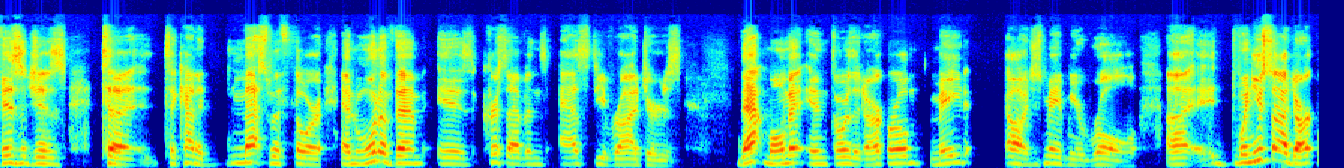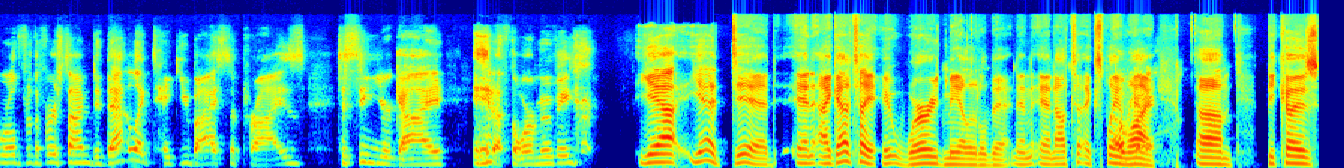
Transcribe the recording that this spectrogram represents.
visages to to kind of mess with Thor, and one of them is Chris Evans as Steve Rogers. That moment in Thor: The Dark World made oh, it just made me roll. Uh, when you saw Dark World for the first time, did that like take you by surprise to see your guy in a Thor movie? Yeah, yeah, it did, and I got to tell you, it worried me a little bit, and and I'll t- explain okay. why. Um, because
